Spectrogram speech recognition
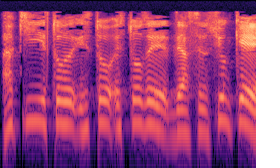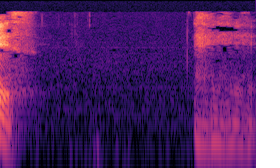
aquí esto, esto, esto de, ascensión, ¿qué es?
